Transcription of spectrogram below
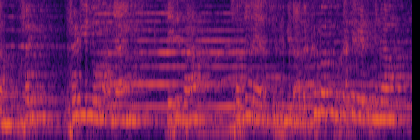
자, 살, 살기 좋은 함양 지리산 천년의 숲입니다. 자, 큰 박수 부탁드리겠습니다.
